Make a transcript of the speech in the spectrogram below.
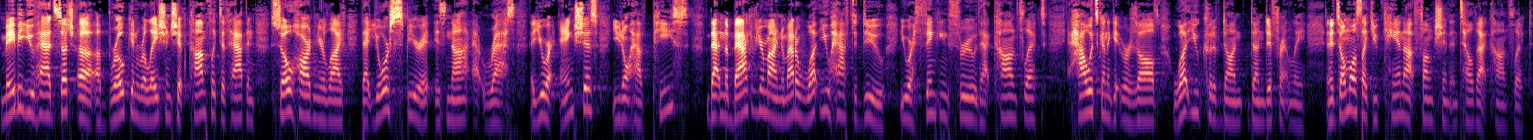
Maybe you've had such a, a, broken relationship, conflict have happened so hard in your life that your spirit is not at rest, that you are anxious, you don't have peace, that in the back of your mind, no matter what you have to do, you are thinking through that conflict, how it's going to get resolved, what you could have done, done differently. And it's almost like you cannot function until that conflict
